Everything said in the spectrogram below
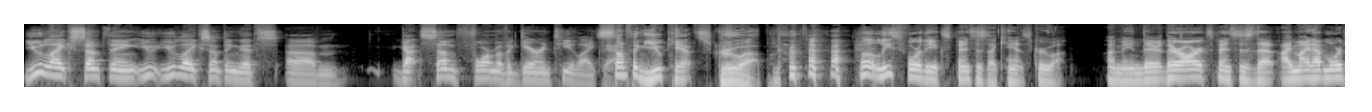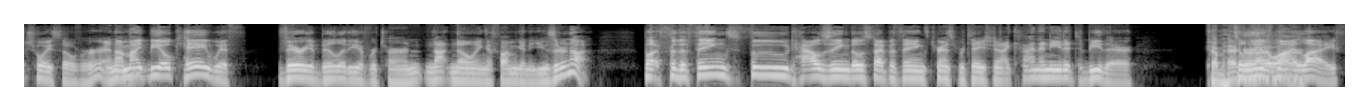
you like something. You you like something that's um, got some form of a guarantee like that. Something you can't screw up. Well, at least for the expenses I can't screw up. I mean, there there are expenses that I might have more choice over, and I might be okay with variability of return, not knowing if I'm going to use it or not. But for the things, food, housing, those type of things, transportation, I kind of need it to be there Come heck to or high live my water. life.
